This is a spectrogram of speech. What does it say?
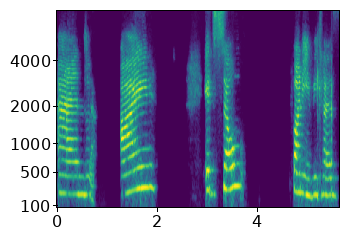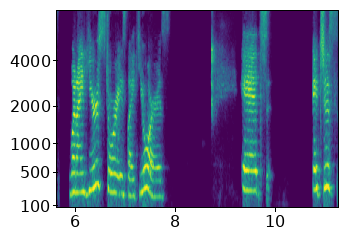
And yeah. I, it's so funny because when I hear stories like yours, it it just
